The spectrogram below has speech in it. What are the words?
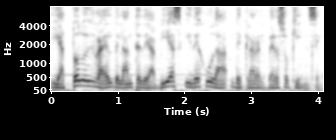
y a todo Israel delante de Abías y de Judá, declara el verso 15.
